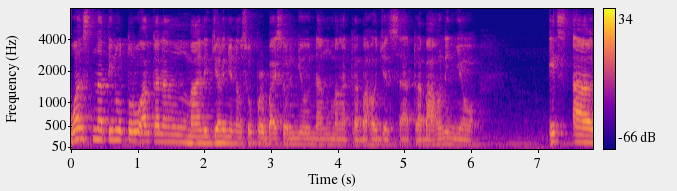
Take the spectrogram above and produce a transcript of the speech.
once na tinuturuan ka ng manager nyo, ng supervisor nyo, ng mga trabaho dyan sa trabaho ninyo, it's a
